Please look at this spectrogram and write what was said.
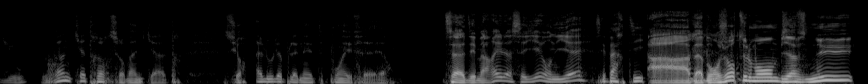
radio, 24 heures sur 24, sur alloulaplanète.fr. Ça a démarré là, ça y est, on y est? C'est parti. Ah bah bonjour tout le monde, bienvenue.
